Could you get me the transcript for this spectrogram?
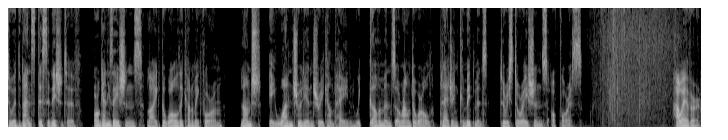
To advance this initiative, organizations like the World Economic Forum launched a 1 trillion tree campaign with governments around the world pledging commitments to restorations of forests. However,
